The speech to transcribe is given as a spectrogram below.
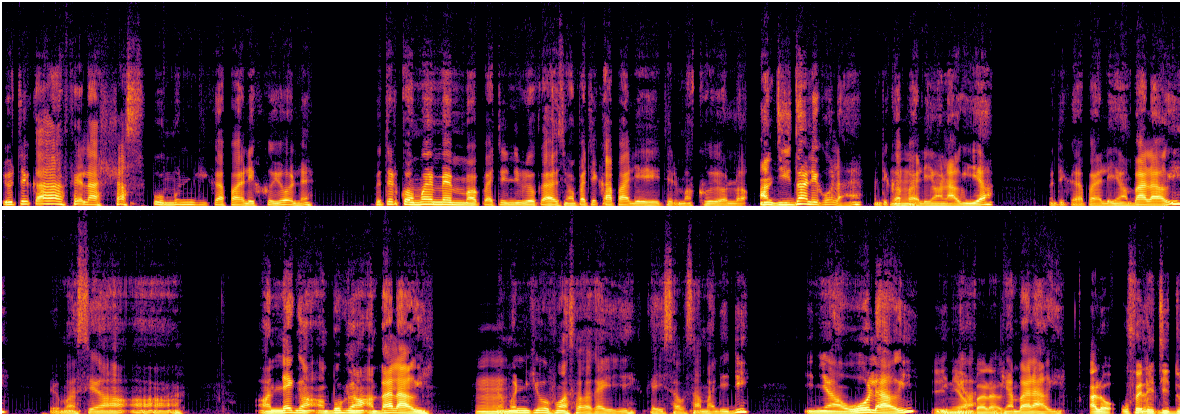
je t'ai qu'à faire la chasse pour les gens qui ne parlent créole. Hein. Peut-être que moi-même, je n'ai pas tenu l'occasion, je n'ai pas parler tellement créole en disant l'école. Hein. Je n'ai Mhm. parler en laria, je n'ai qu'à parler en balari. Moi, c'est en, en, en nègre, en bougan, en balari. Mhm. Le monde qui au fond ça ça ça m'a dit il y a un Rolari il y a un Balari. Alors, vous faites l'étude du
